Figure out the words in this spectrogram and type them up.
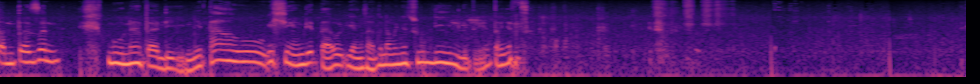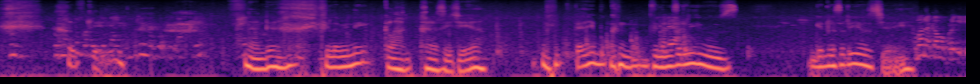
Pantasan Muna tadi ini tahu yang dia tahu yang satu namanya Sudin gitu ya ternyata oke ada film ini kelakar sih cuy ya kayaknya bukan film serius genre serius cuy Ke mana kamu pergi?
